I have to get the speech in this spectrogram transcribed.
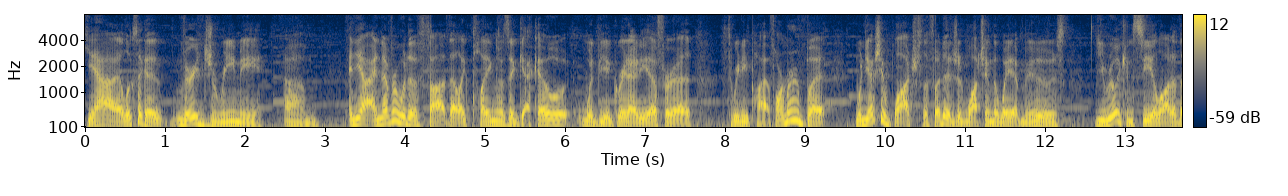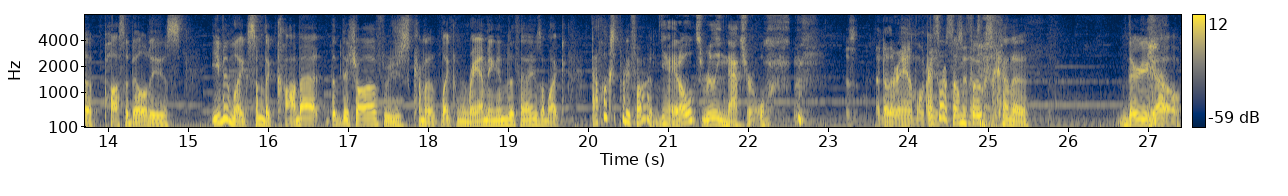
Yeah, it looks like a very dreamy. Um, and yeah, I never would have thought that like playing as a gecko would be a great idea for a 3D platformer, but when you actually watch the footage and watching the way it moves, you really can see a lot of the possibilities. Even like some of the combat that they show off, where you're just kind of like ramming into things. I'm like, that looks pretty fun. Yeah, it all looks really natural. There's another animal. I saw some folks kind of. There you go.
